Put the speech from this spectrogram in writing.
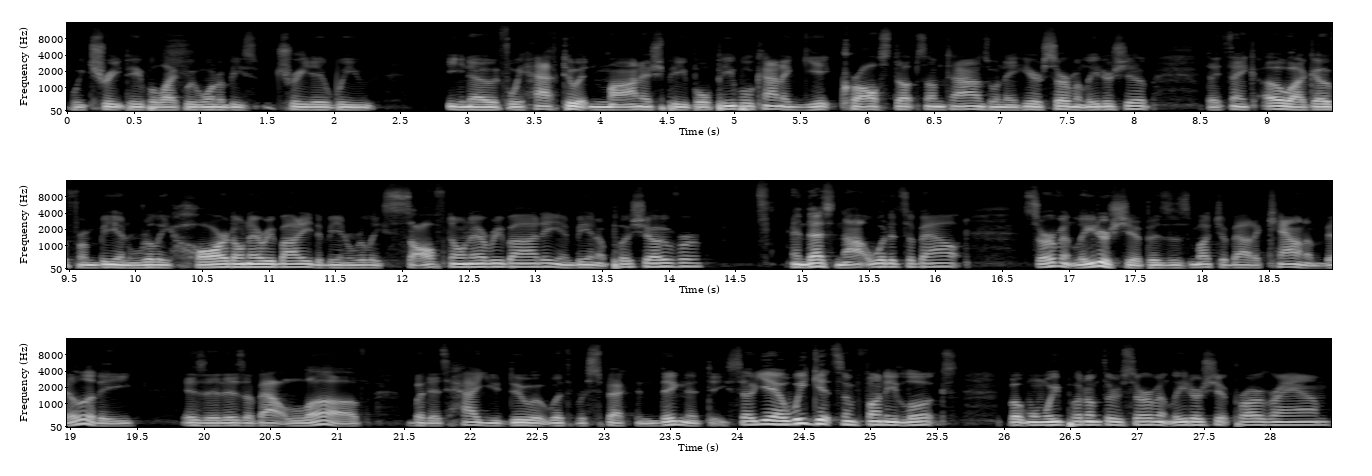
we treat people like we want to be treated. We, you know, if we have to admonish people, people kind of get crossed up sometimes when they hear servant leadership. They think, oh, I go from being really hard on everybody to being really soft on everybody and being a pushover. And that's not what it's about. Servant leadership is as much about accountability as it is about love, but it's how you do it with respect and dignity. So, yeah, we get some funny looks, but when we put them through servant leadership program,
